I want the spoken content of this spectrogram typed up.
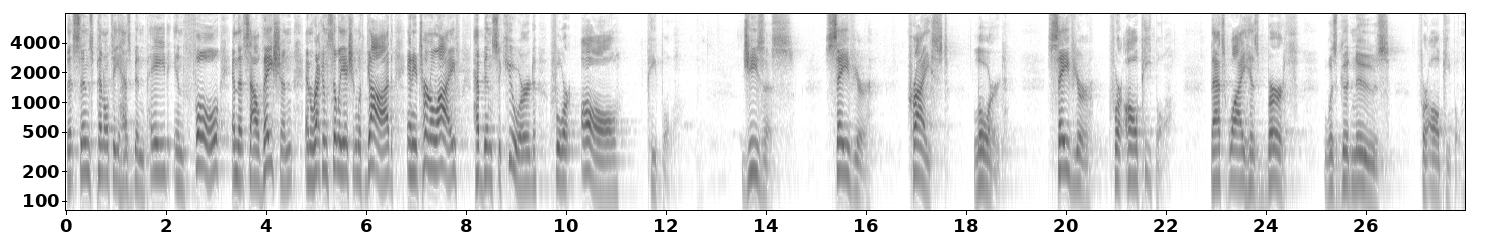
that sin's penalty has been paid in full and that salvation and reconciliation with God and eternal life have been secured for all people. Jesus, Savior, Christ, Lord, Savior for all people. That's why his birth was good news for all people.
